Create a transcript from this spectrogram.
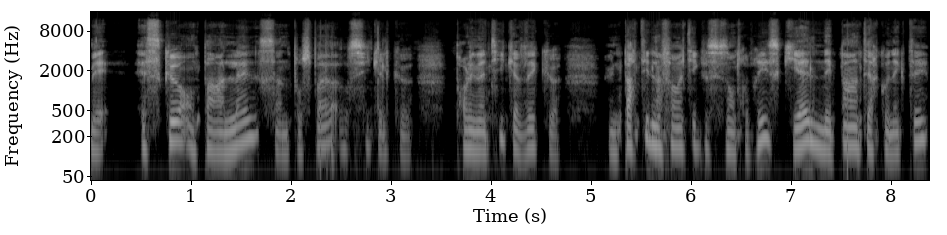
Mais est-ce que en parallèle, ça ne pose pas aussi quelques problématiques avec euh, une partie de l'informatique de ces entreprises qui, elle, n'est pas interconnectée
